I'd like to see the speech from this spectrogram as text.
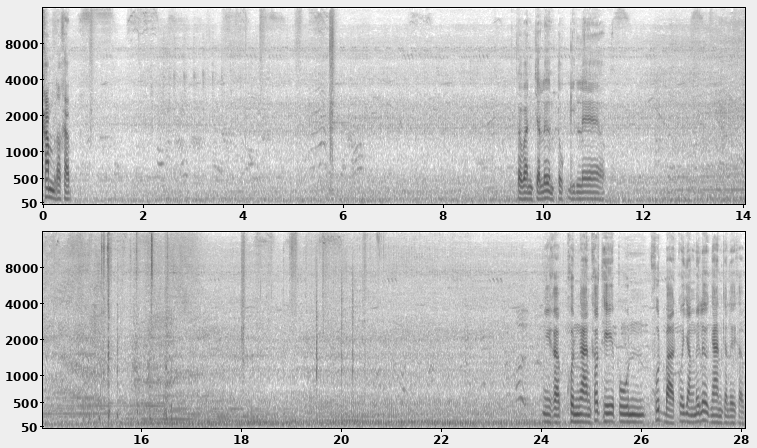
ค่ำแล้วครับ ตะวันจะเริ่มตกดินแล้วนี่ครับ คนงานเขาเทปูนฟุตบาทก็ยังไม่เลิกงานกันเลยครับ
